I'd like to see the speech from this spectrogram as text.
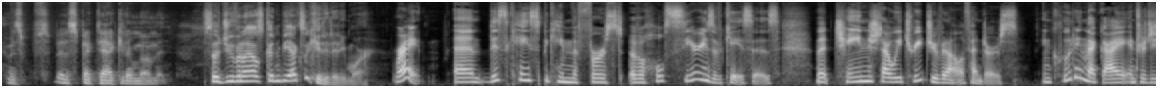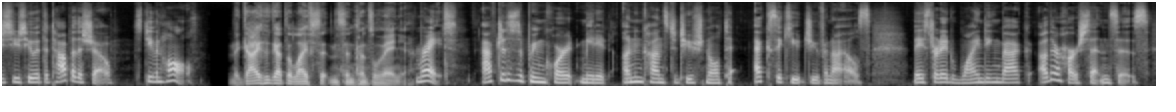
it was a spectacular moment. So juveniles couldn't be executed anymore. Right. And this case became the first of a whole series of cases that changed how we treat juvenile offenders, including that guy I introduced you to at the top of the show, Stephen Hall. The guy who got the life sentence in Pennsylvania. Right. After the Supreme Court made it unconstitutional to execute juveniles, they started winding back other harsh sentences.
